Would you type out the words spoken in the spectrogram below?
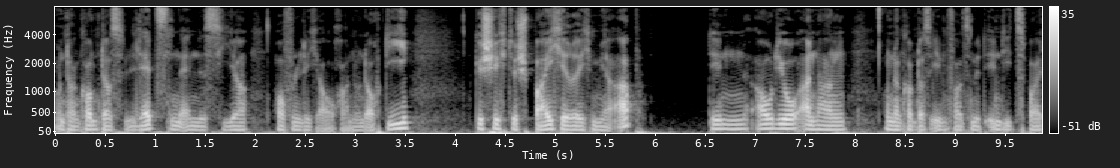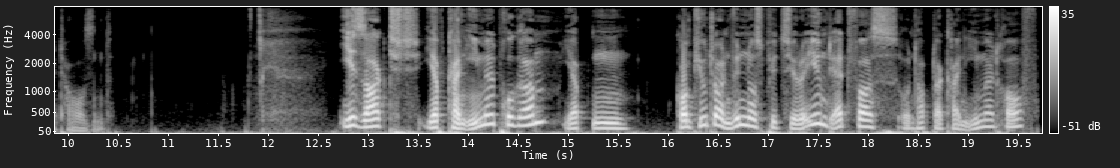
und dann kommt das letzten Endes hier hoffentlich auch an. Und auch die Geschichte speichere ich mir ab, den Audioanhang, und dann kommt das ebenfalls mit in die 2000. Ihr sagt, ihr habt kein E-Mail-Programm, ihr habt einen Computer, einen Windows-PC oder irgendetwas und habt da keine E-Mail drauf.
